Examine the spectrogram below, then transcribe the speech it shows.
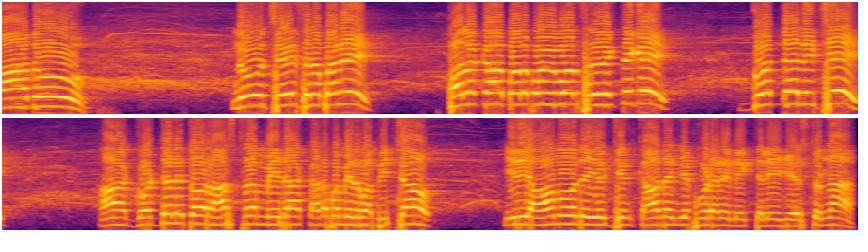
కాదు. నువ్వు చేసిన పని పలక బలపం ఇవ్వాల్సిన వ్యక్తికి గొడ్డలిచ్చి ఆ గొడ్డలతో రాష్ట్రం మీద కడప మీద పంపించావు. ఇది ఆమోదయోగ్యం కాదని చెప్పి కూడా నేను మీకు తెలియజేస్తున్నా.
